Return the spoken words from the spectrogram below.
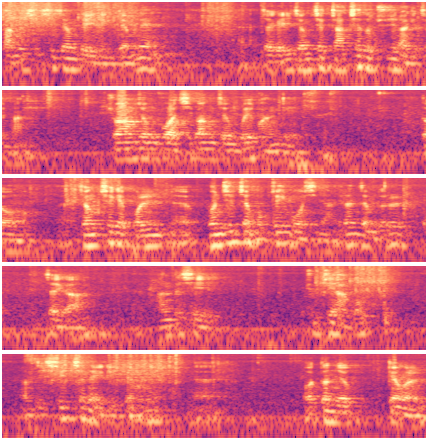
반드시 시정되어야 되기 때문에 저희가 이 정책 자체도 추진하겠지만 중앙정부와 지방정부의 관계 또 정책의 본, 본질적 목적이 무엇이냐 이런 점들을 저희가 반드시 주지하고 반드시 실천해야 되기 때문에 어떤 역경을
